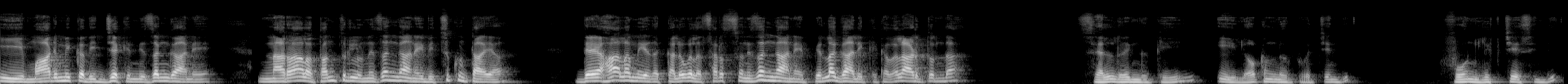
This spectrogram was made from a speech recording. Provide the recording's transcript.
ఈ మార్మిక విద్యకి నిజంగానే నరాల తంత్రులు నిజంగానే విచ్చుకుంటాయా? దేహాల మీద కలువల సరస్సు నిజంగానే పిల్లగాలికి కదలాడుతుందా? సెల్ రింగ్కి ఈ లోకంలోకి వచ్చింది. ఫోన్ లిఫ్ట్ చేసింది.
